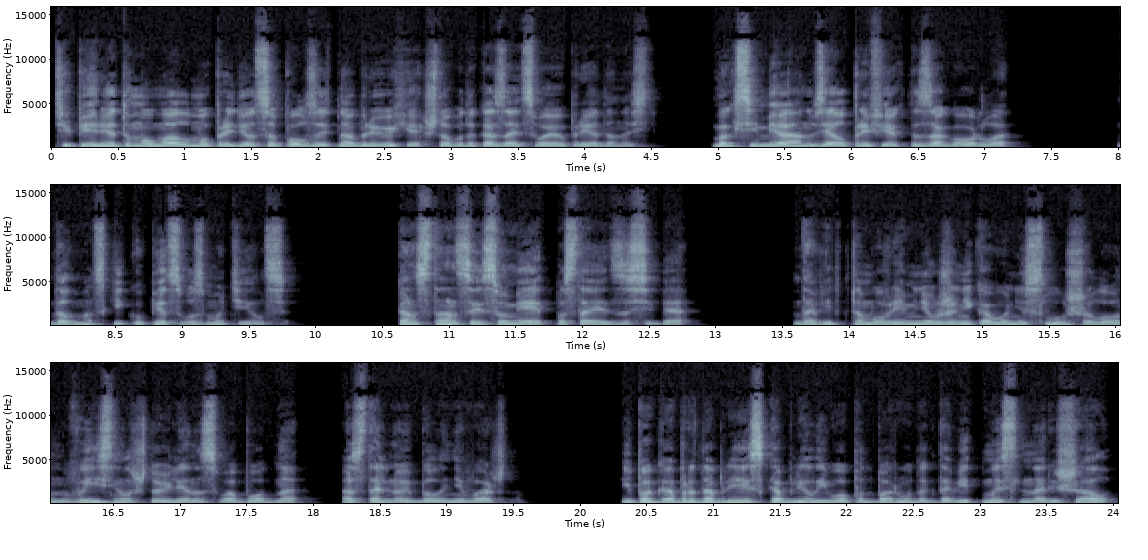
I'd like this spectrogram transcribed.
Теперь этому малому придется ползать на брюхе, чтобы доказать свою преданность. Максимиан взял префекта за горло. Далматский купец возмутился. Констанция сумеет постоять за себя. Давид к тому времени уже никого не слушал, он выяснил, что Елена свободна, остальное было неважным. И пока Бродобрей скоблил его подбородок, Давид мысленно решал,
